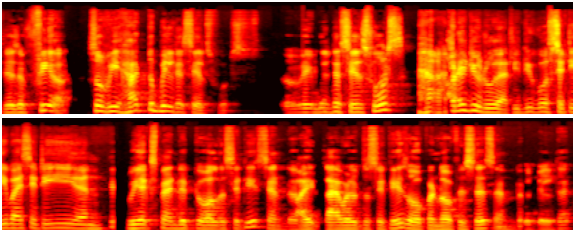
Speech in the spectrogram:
There's a fear. So we had to build a sales force. We built a sales force. How did you do that? Did you go city by city and we expanded to all the cities and uh, I traveled to cities, opened offices and we built that.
